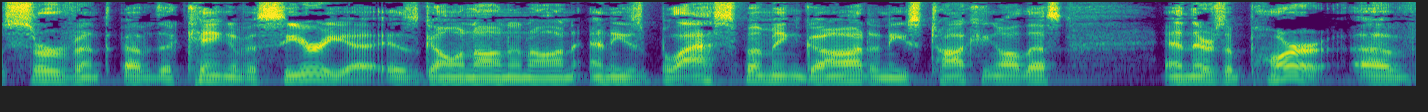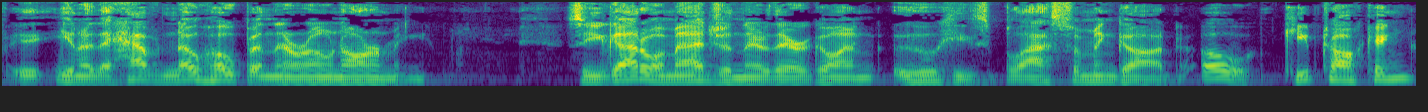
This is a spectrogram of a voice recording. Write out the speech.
servant of the king of Assyria is going on and on and he's blaspheming God and he's talking all this. And there's a part of, you know, they have no hope in their own army. So you got to imagine they're there going, ooh, he's blaspheming God. Oh, keep talking,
